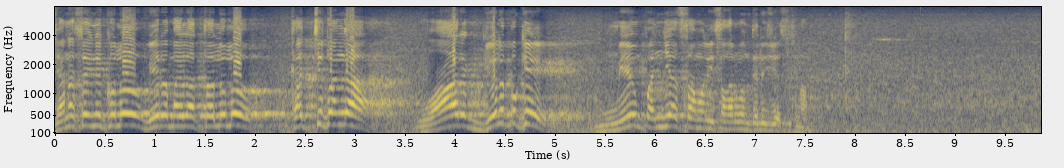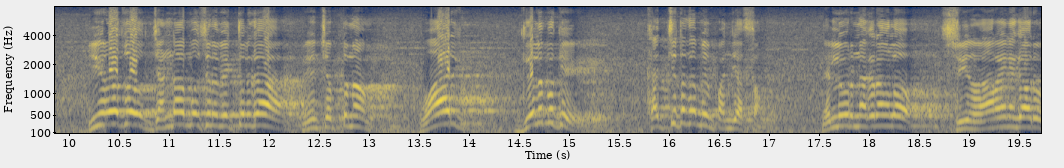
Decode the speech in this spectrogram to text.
జన సైనికులు వీర మహిళా తల్లులు ఖచ్చితంగా వారి గెలుపుకి మేము పనిచేస్తామని ఈ సందర్భం తెలియజేస్తున్నాం. ఈరోజు జెండా మోసిన వ్యక్తులుగా మేము చెప్తున్నాం వారి గెలుపుకి ఖచ్చితంగా మేము పనిచేస్తాం. నెల్లూరు నగరంలో శ్రీనారాయణ గారు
